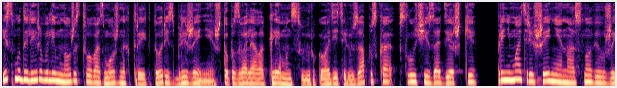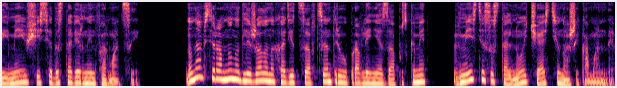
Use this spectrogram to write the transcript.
и смоделировали множество возможных траекторий сближения, что позволяло Клемансу и руководителю запуска в случае задержки принимать решения на основе уже имеющейся достоверной информации. Но нам все равно надлежало находиться в центре управления запусками вместе с остальной частью нашей команды.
